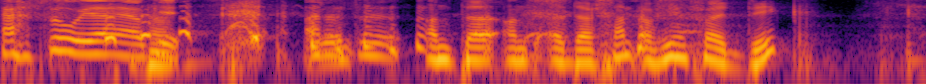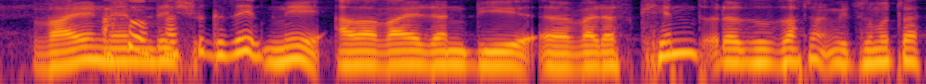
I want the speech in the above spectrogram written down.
Ach so, ja, ja, okay. Ah, das, äh, Und, da, und äh, da stand auf jeden Fall dick, weil Ach so, nämlich, hast du gesehen? Nee, aber weil dann die, äh, weil das Kind oder so sagt dann irgendwie zur Mutter,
